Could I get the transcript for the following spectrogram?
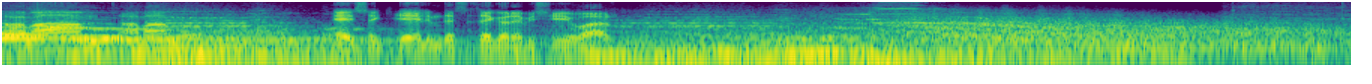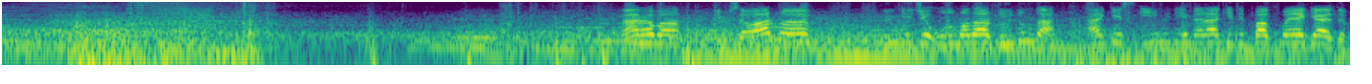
Tamam, tamam. Neyse ki elimde size göre bir şey var. Var mı? Dün gece ulumalar duydum da herkes iyi mi diye merak edip bakmaya geldim.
